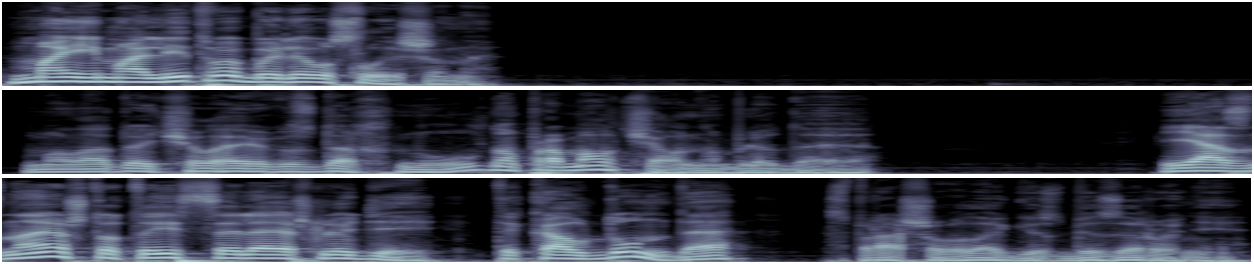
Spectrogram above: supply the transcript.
«Мои молитвы были услышаны!» Молодой человек вздохнул, но промолчал, наблюдая. «Я знаю, что ты исцеляешь людей. Ты колдун, да?» — спрашивал Агюст без иронии.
